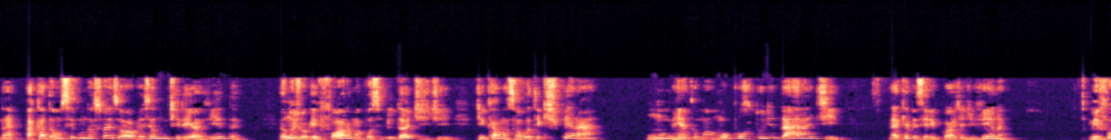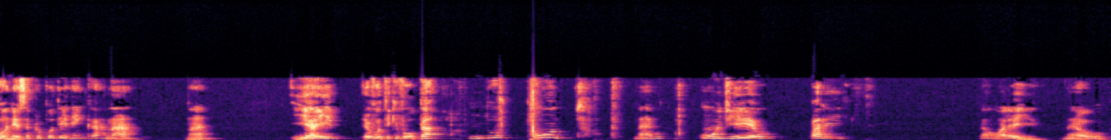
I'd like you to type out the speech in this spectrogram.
Né? A cada um segundo as suas obras. Eu não tirei a vida, eu não joguei fora uma possibilidade de, de encarnação, vou ter que esperar um momento, uma, uma oportunidade né, que a misericórdia divina me forneça para eu poder reencarnar. Né? E aí eu vou ter que voltar no ponto né, onde eu parei. Então, olha aí, né, o,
